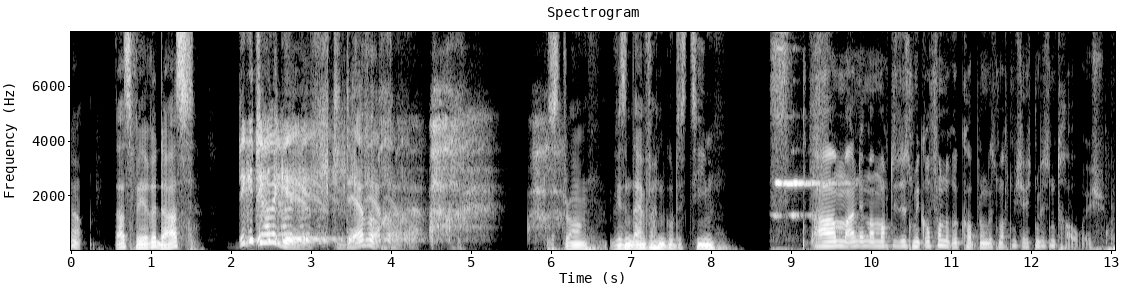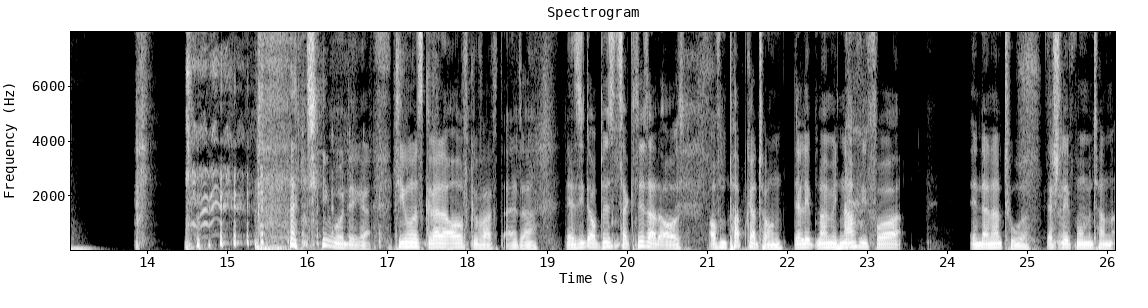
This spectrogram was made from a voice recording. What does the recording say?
Ja, das wäre das. Digitale Gift der Woche. Strong. Wir sind einfach ein gutes Team. Oh Mann, immer macht dieses Mikrofon eine Rückkopplung. Das macht mich echt ein bisschen traurig. Timo, Digga. Timo ist gerade aufgewacht, Alter. Der sieht auch ein bisschen zerknittert aus. Auf dem Pappkarton. Der lebt nämlich nach wie vor in der Natur. Der schläft momentan.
